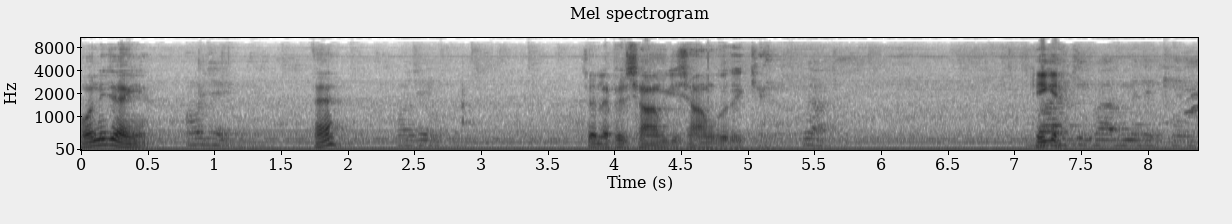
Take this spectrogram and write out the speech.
हो नहीं जाएँगे? हो जाएगी। हैं? हो जाएगी। चले फिर शाम की शाम को देखेंगे ना ठीक है। बाद की बाद में देखेंगे।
